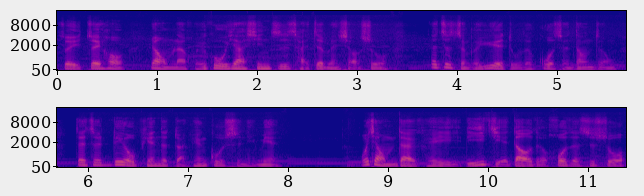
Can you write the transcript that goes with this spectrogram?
所以最后，让我们来回顾一下《新之彩》这本小说。在这整个阅读的过程当中，在这六篇的短篇故事里面，我想我们大家可以理解到的，或者是说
